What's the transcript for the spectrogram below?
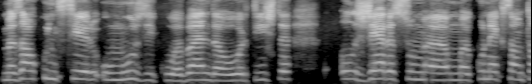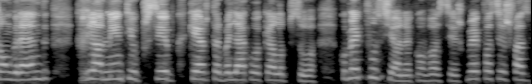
mas ao conhecer o músico, a banda ou o artista, gera-se uma, uma conexão tão grande que realmente eu percebo que quero trabalhar com aquela pessoa. Como é que funciona com vocês? Como é que vocês fazem?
